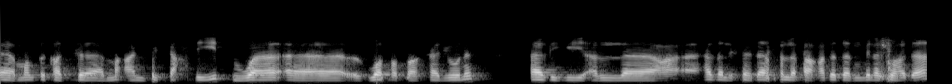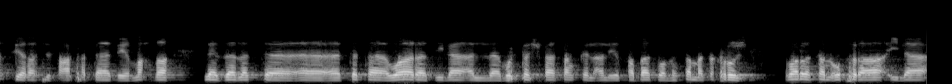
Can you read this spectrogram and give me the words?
منطقة معا بالتحديد ووسط خان يونس. هذه هذا الاستهداف كلف عددا من الشهداء سيارات الاسعاف حتى هذه اللحظة لا زالت آه، تتوارد إلى المستشفى تنقل الإصابات ومن ثم تخرج مرة أخرى إلى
